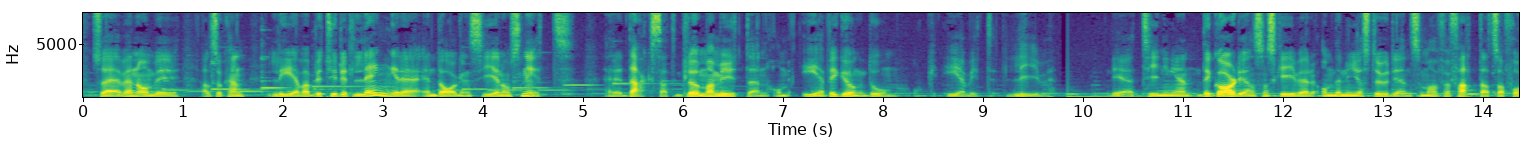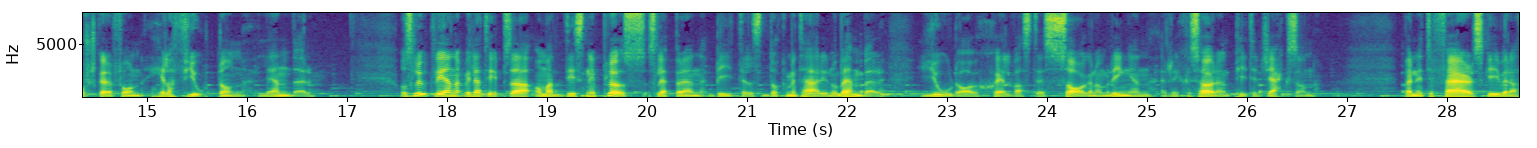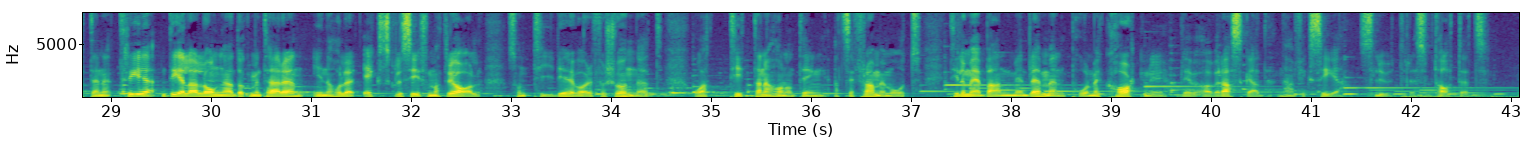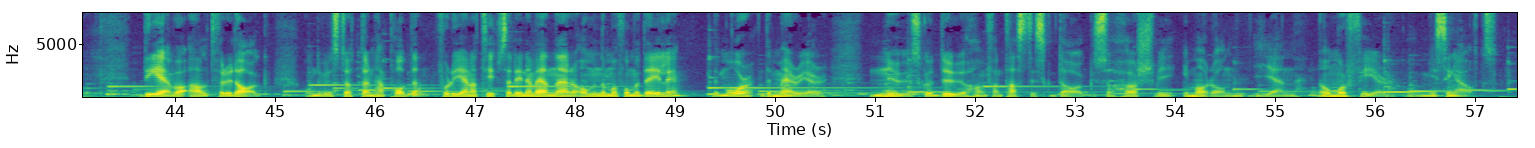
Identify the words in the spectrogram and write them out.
Så även om vi alltså kan leva betydligt längre än dagens genomsnitt är det dags att glömma myten om evig ungdom och evigt liv. Det är tidningen The Guardian som skriver om den nya studien som har författats av forskare från hela 14 länder. Och slutligen vill jag tipsa om att Disney Plus släpper en Beatles-dokumentär i november, gjord av självaste Sagan om ringen-regissören Peter Jackson. Vanity Fair skriver att den tre delar långa dokumentären innehåller exklusivt material som tidigare varit försvunnet och att tittarna har någonting att se fram emot. Till och med bandmedlemmen Paul McCartney blev överraskad när han fick se slutresultatet. Det var allt för idag. Om du vill stötta den här podden får du gärna tipsa dina vänner om Nomofomo Daily. The more, the merrier. Nu ska du ha en fantastisk dag så hörs vi imorgon igen. No more fear of missing out.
